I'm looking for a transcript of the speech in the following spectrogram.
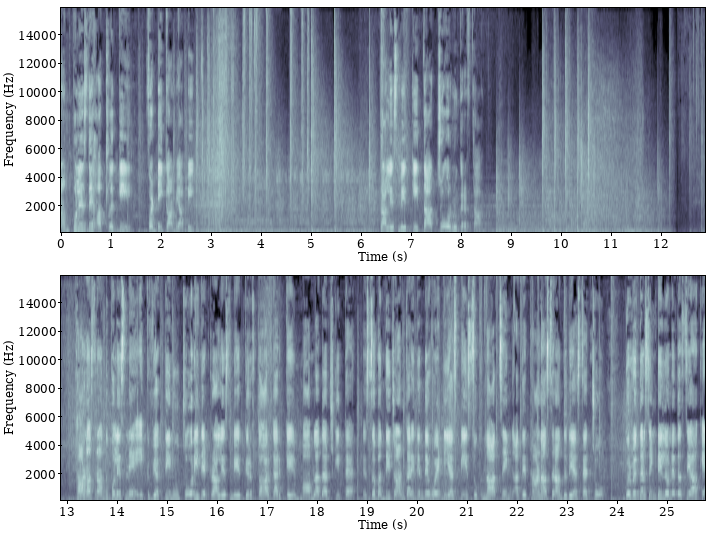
ਸਰਹੰਦ ਪੁਲਿਸ ਦੇ ਹੱਥ ਲੱਗੀ ਵੱਡੀ ਕਾਮਯਾਬੀ। ਟਰਾਲੇ ਸਮੇਤ ਕੀਤਾ ਚੋਰ ਨੂੰ ਗ੍ਰਿਫਤਾਰ। ਥਾਣਾ ਸਰਹੰਦ ਪੁਲਿਸ ਨੇ ਇੱਕ ਵਿਅਕਤੀ ਨੂੰ ਚੋਰੀ ਦੇ ਟਰਾਲੇ ਸਮੇਤ ਗ੍ਰਿਫਤਾਰ ਕਰਕੇ ਮਾਮਲਾ ਦਰਜ ਕੀਤਾ ਹੈ। ਇਸ ਸਬੰਧੀ ਜਾਣਕਾਰੀ ਦਿੰਦੇ ਹੋਏ ਡੀਐਸਪੀ ਸੁਖਨਾਥ ਸਿੰਘ ਅਤੇ ਥਾਣਾ ਸਰਹੰਦ ਦੇ ਐਸਐਚਓ ਗੁਰਵਿੰਦਰ ਸਿੰਘ ਢਿੱਲੋਂ ਨੇ ਦੱਸਿਆ ਕਿ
